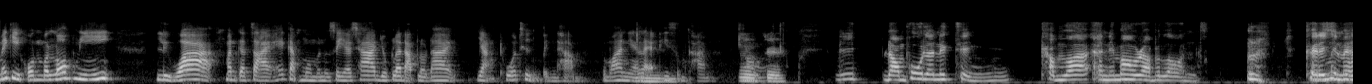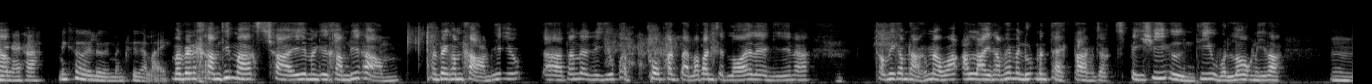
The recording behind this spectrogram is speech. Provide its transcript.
ไม่กี่คนบนโลกนี้ หรือว่ามันกระจายให้กับมวลมนุษยชาติยกระดับเราได้ อย่างทั่วถึงเป็นธรรมผมว่าอันเนี้ยแหละที่สำคัญ โอเค นี่ดอมพูดแล้วนึกถึง คำว่า animal rabelon เคยได้ยินไหมครับนเป็ยังไงคะไม่เคยเลยมันคืออะไร มันเป็นคำที่มาร์กใช้มันคือคำที่ถาม มันเป็นคำถามที่ยุคอ่าตั้งแต่ในยุคแบบพวกพันแปดร้อยพันเจ็ดร้อยอะไรอย่างนี้นะเขามีคำถามขึ้นมาว่าอะไรทำให้มนุษย์มันแตกต่างจากสปีชีส์อื่นที่อยู่บนโลกนี้ล่ะอืม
